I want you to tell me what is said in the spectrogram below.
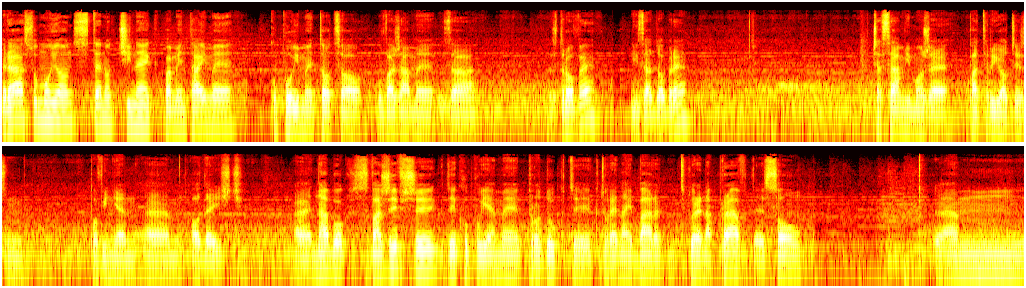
Reasumując ten odcinek, pamiętajmy, kupujmy to, co uważamy za zdrowe i za dobre. Czasami może patriotyzm powinien odejść na bok, zważywszy, gdy kupujemy produkty, które, które naprawdę są um,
